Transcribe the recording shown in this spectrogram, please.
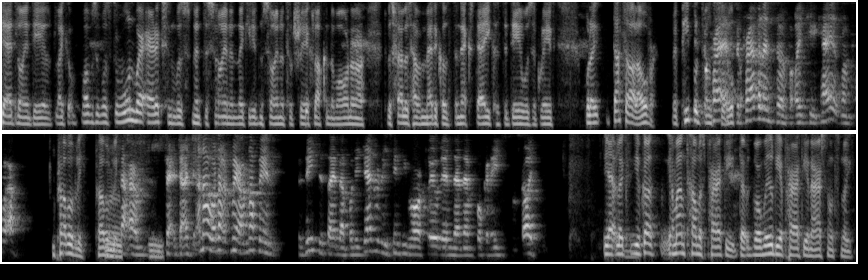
deadline deal. Like what was it? Was the one where Ericsson was meant to sign and like he didn't sign until three o'clock in the morning, or there was fellas having medicals the next day because the deal was agreed. But like that's all over. Like people The, don't pre- sit the prevalence of ITK is on Twitter. Probably, probably. That are, I know, well, not, I'm not being facetious saying that, but he generally seems to be more clued in than them fucking agents and Sky. Yeah, like you've got your man Thomas Partey. There, there will be a party in Arsenal tonight.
